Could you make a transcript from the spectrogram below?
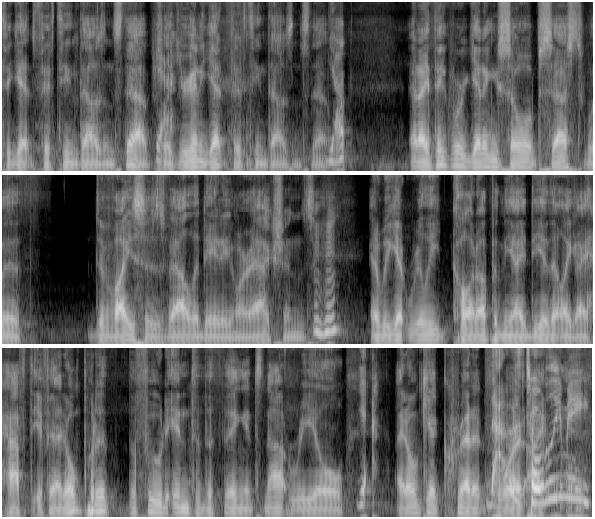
to get 15,000 steps. Yeah. Like, you're going to get 15,000 steps. Yep. And I think we're getting so obsessed with devices validating our actions. Mm-hmm. And we get really caught up in the idea that, like, I have to, if I don't put it, the food into the thing, it's not real. Yeah. I don't get credit That for was it. I- totally me.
